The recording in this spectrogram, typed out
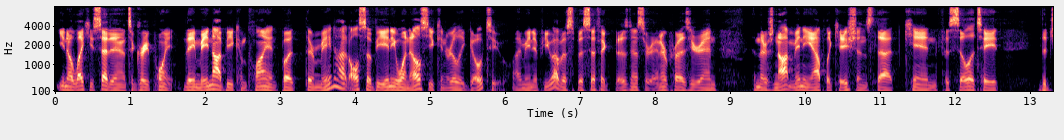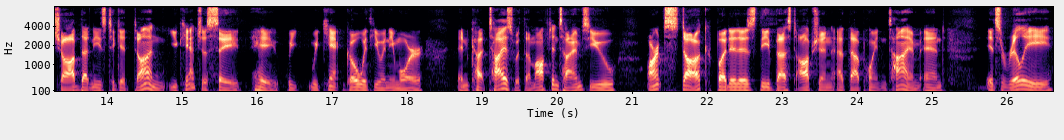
you know, like you said, and it's a great point. They may not be compliant, but there may not also be anyone else you can really go to. I mean, if you have a specific business or enterprise you're in, and there's not many applications that can facilitate the job that needs to get done, you can't just say, "Hey, we we can't go with you anymore," and cut ties with them. Oftentimes, you aren't stuck, but it is the best option at that point in time, and it's really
